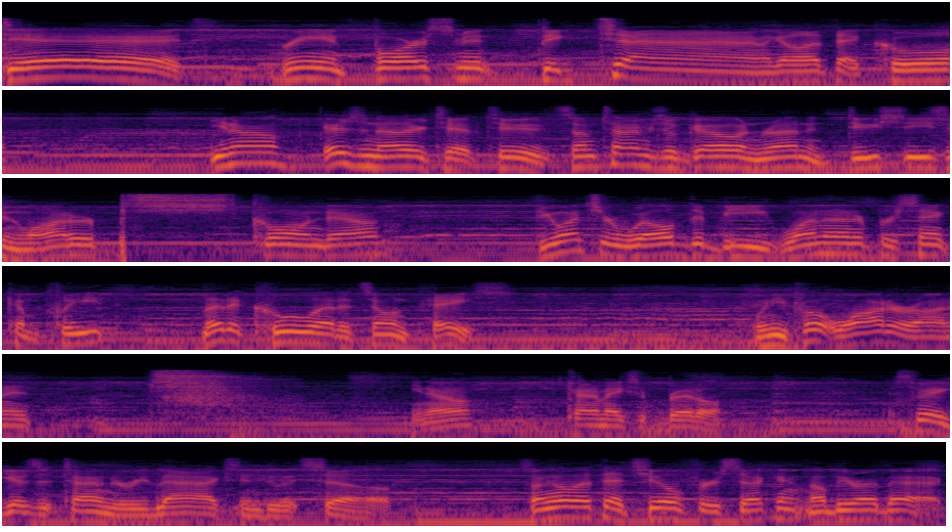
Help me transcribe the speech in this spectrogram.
Dude, reinforcement big time. I gotta let that cool. You know, here's another tip too. Sometimes you'll go and run and douche these in water, psh, cooling down. If you want your weld to be 100% complete, let it cool at its own pace. When you put water on it, you know, kind of makes it brittle. This way it gives it time to relax into itself. So I'm gonna let that chill for a second and I'll be right back.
